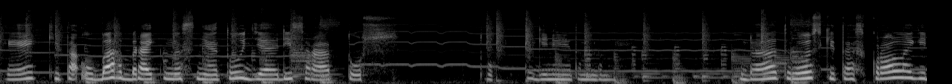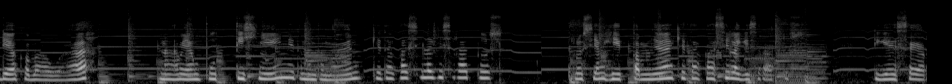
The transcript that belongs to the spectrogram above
Oke, kita ubah brightness-nya tuh jadi 100. Tuh, kayak gini nih teman-teman. Udah, terus kita scroll lagi dia ke bawah. Nah, yang putihnya ini teman-teman, kita kasih lagi 100. Terus yang hitamnya kita kasih lagi 100. Digeser.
